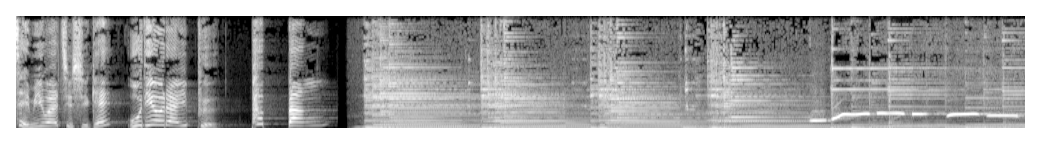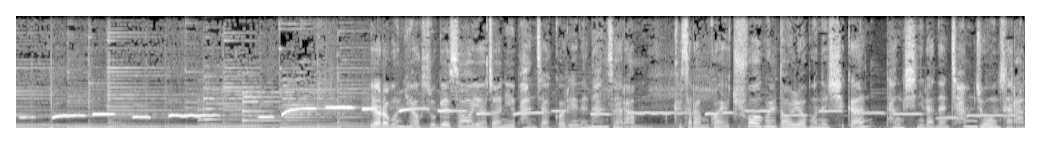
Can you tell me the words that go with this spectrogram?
재미와 지식의 오디오 life 팟빵 여러분 기억 속에서 여전히 반짝거리는 한 사람, 그 사람과의 추억을 떠올려보는 시간, 당신이라는 참 좋은 사람.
